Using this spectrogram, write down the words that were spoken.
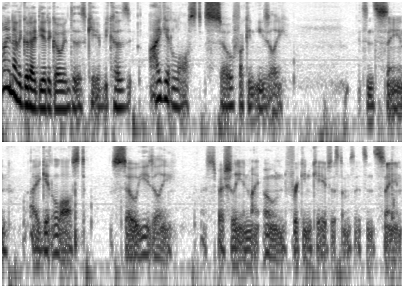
Probably not a good idea to go into this cave because I get lost so fucking easily. It's insane. I get lost so easily, especially in my own freaking cave systems. It's insane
